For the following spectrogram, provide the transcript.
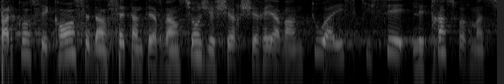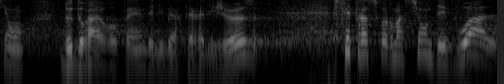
Par conséquent, dans cette intervention, je chercherai avant tout à esquisser les transformations du droit européen des libertés religieuses. Ces transformations dévoilent,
